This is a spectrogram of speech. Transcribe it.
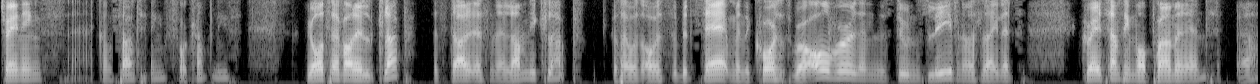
trainings uh, consultings for companies we also have our little club that started as an alumni club because I was always a bit sad when the courses were over, then the students leave, and I was like, let's create something more permanent, yeah,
